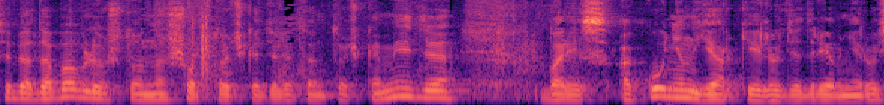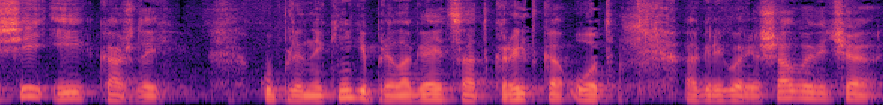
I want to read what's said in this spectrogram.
Себя добавлю, что на shop.diletant.media Борис Акунин, «Яркие люди Древней Руси» и каждой купленной книге прилагается открытка от Григория Шалвовича,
